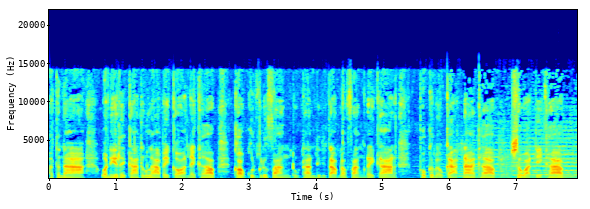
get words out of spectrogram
พัฒนา วันนี้รายการต้องลาไปก่อนนะครับ ขอบคุณคุณผู้ฟังทุกท่านที่ติดตามรับฟังรายการ พบกันใหม่โอกาสหน้าครับ สวัสดีครับ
